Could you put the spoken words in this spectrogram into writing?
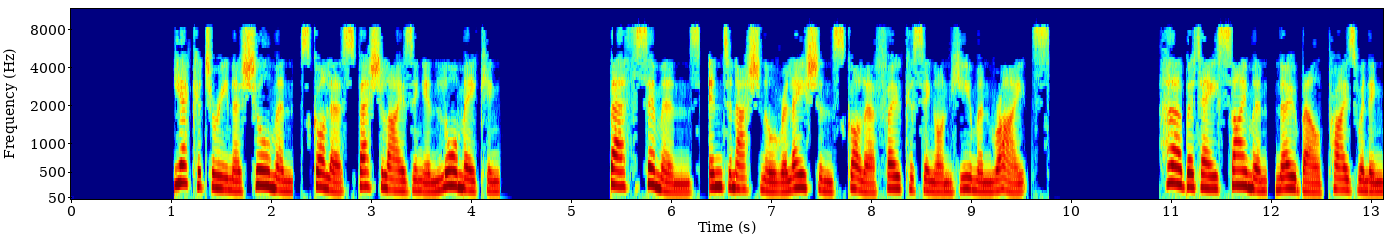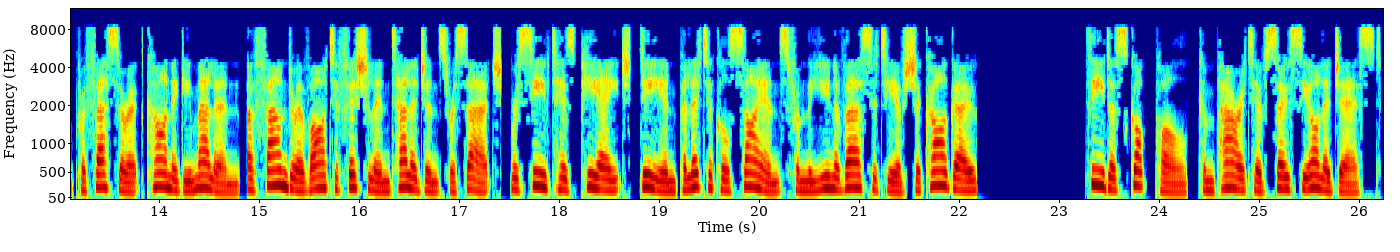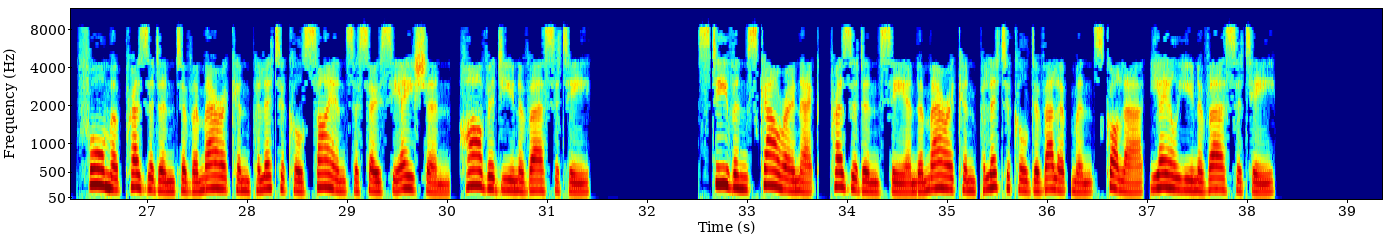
Yekaterina Shulman, scholar specializing in lawmaking. Beth Simmons, international relations scholar focusing on human rights. Herbert A. Simon, Nobel Prize-winning professor at Carnegie Mellon, a founder of artificial intelligence research, received his Ph.D. in political science from the University of Chicago. Theda Skocpol, comparative sociologist, former president of American Political Science Association, Harvard University. Stephen Skowronek, presidency and American political development scholar, Yale University.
